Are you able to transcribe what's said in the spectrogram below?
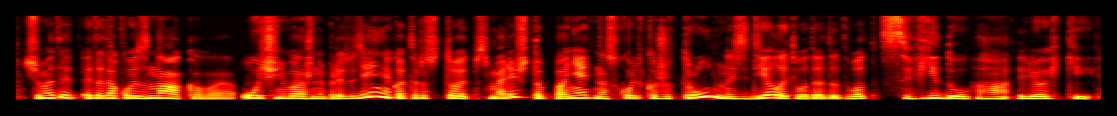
В общем, это, это такое знаковое, очень важное произведение, которое стоит посмотреть, чтобы понять, насколько же трудно сделать вот этот вот с виду ага, легкий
